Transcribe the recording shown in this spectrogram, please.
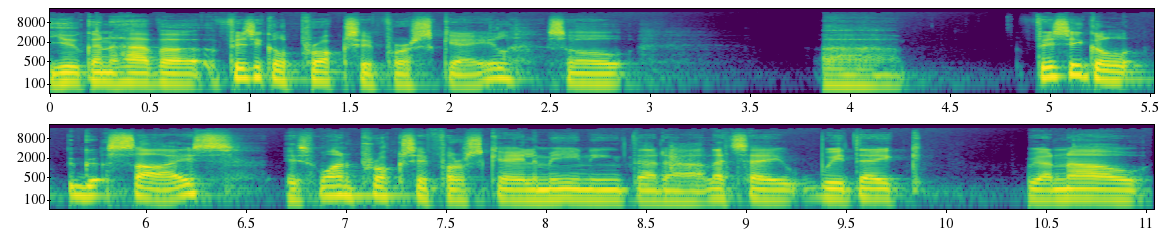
you can have a physical proxy for scale. So uh, physical size is one proxy for scale, meaning that uh, let's say we take we are now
